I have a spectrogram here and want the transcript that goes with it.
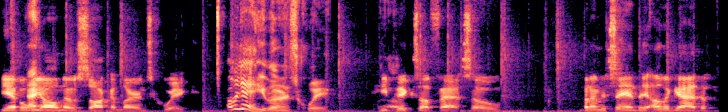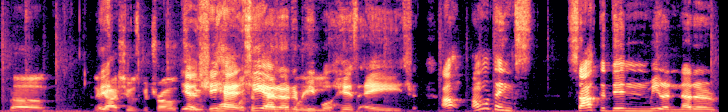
Yeah, but we all know Sokka learns quick. oh yeah, he learns quick. He Uh, picks up fast. So, but I'm just saying the other guy, the the, the It- guy she was betrothed to Yeah, to, she had she had other people his age. I, I don't think Sokka didn't meet another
